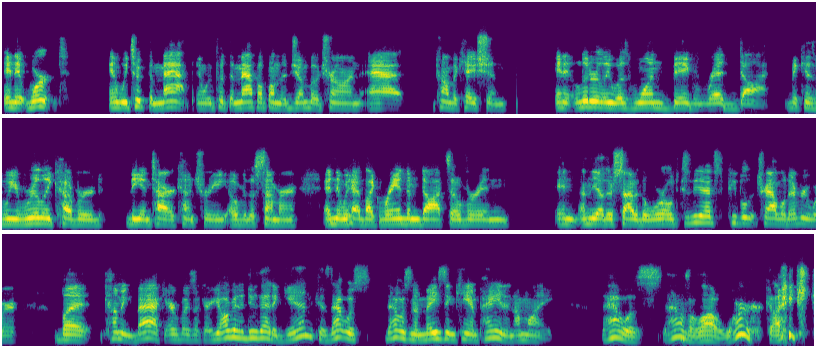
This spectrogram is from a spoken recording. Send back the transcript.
And it worked. And we took the map and we put the map up on the jumbotron at convocation and it literally was one big red dot because we really covered the entire country over the summer. And then we had like random dots over in in on the other side of the world because we have people that traveled everywhere. But coming back everybody's like are y'all going to do that again? Because that was that was an amazing campaign. And i'm like that was that was a lot of work. Like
